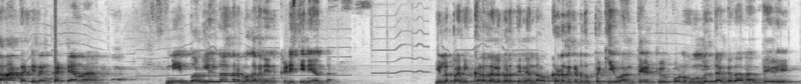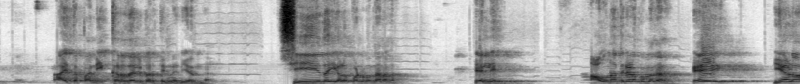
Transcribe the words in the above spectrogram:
ದನ ಕಟ್ಟಿದಂಗೆ ಕಟ್ಟ್ಯಾನ ನೀ ಬರಲಿಲ್ಲ ಅಂದ್ರೆ ಮಗನ ನೀನು ಕಡಿತೀನಿ ಅಂದ. ಇಲ್ಲಪ್ಪ, ನೀ ಕರದಲ್ಲಿ ಬರ್ತೀನಿ ಅಂದವ. ಕಡ್ದು ಕಡ್ದು ಪಕ್ಕಿವ ಅಂತೇಳಿ ತಿಳ್ಕೊಂಡು ಹುಂಬಿದ್ದಂಗೆ ಅದಾನ ಅಂತೇಳಿ. ಆಯ್ತಪ್ಪ, ನೀ ಕರದಲ್ಲಿ ಬರ್ತೀನಿ ನಡಿ ಅಂದ. ಸೀದಾ ಎಳ್ಕೊಂಡು ಬಂದಾನ. ಎಲ್ಲಿ? ಅವನ ಹತ್ರ ಎಳ್ಕೊಂಡ್ ಬಂದಾನ. ಏಯ್, ಹೇಳೋ.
